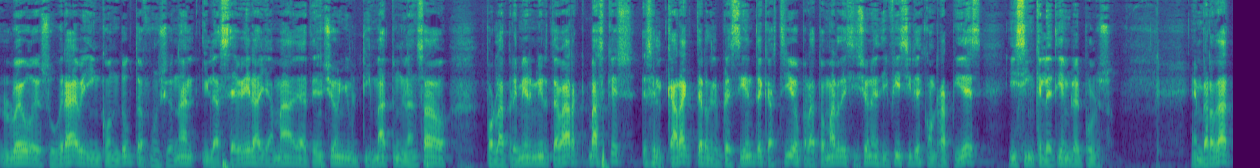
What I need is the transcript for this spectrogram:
luego de su grave inconducta funcional y la severa llamada de atención y ultimátum lanzado por la premier Mirta Vázquez, es el carácter del presidente Castillo para tomar decisiones difíciles con rapidez y sin que le tiemble el pulso. En verdad,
